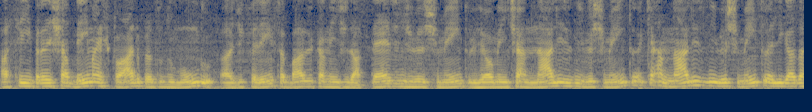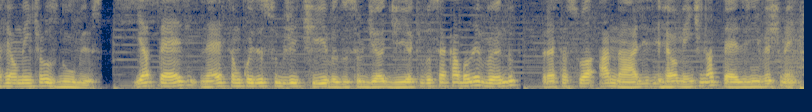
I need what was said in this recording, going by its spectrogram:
Assim, para deixar bem mais claro para todo mundo, a diferença basicamente da tese de investimento e realmente a análise do investimento é que a análise do investimento é ligada realmente aos números. E a tese, né, são coisas subjetivas do seu dia a dia que você acaba levando para essa sua análise realmente na tese de investimento.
